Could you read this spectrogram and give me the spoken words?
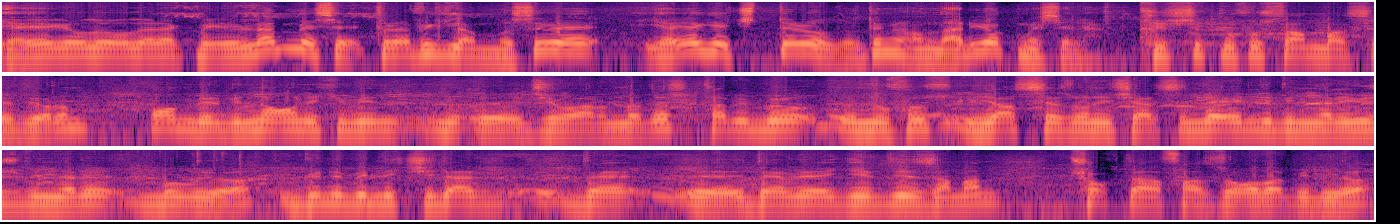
Yaya yolu olarak belirlenmese trafik lambası ve yaya geçitleri olur değil mi? Onlar yok mesela. Kışlık nüfustan bahsediyorum. 11 bin ile 12 bin civarındadır. Tabii bu nüfus yaz sezonu içerisinde 50 binleri 100 binleri buluyor. Günübirlikçiler de e, devreye girdiği zaman çok daha fazla olabiliyor.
